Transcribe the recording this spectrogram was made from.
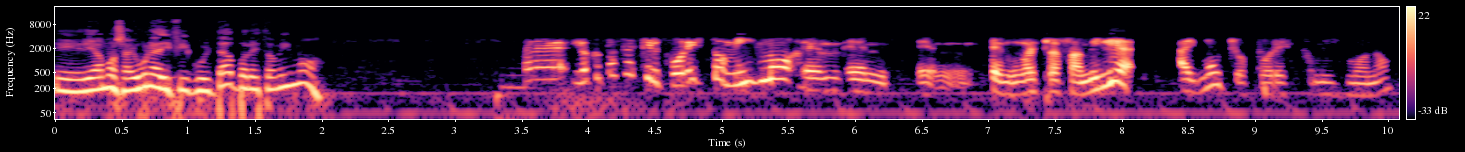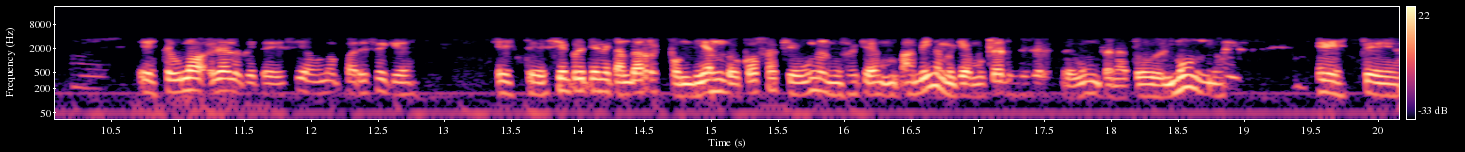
eh, digamos, alguna dificultad por esto mismo? Eh, lo que pasa es que por esto mismo en, en, en, en nuestra familia hay muchos por esto mismo, ¿no? Este, uno era lo que te decía, uno parece que este, siempre tiene que andar respondiendo cosas que uno no se queda, a mí no me queda muy claro si se les preguntan a todo el mundo. Este,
